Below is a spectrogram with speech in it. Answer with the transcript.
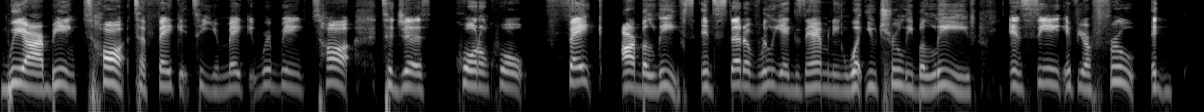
we are being taught to fake it till you make it. We're being taught to just quote unquote fake our beliefs instead of really examining what you truly believe and seeing if your fruit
